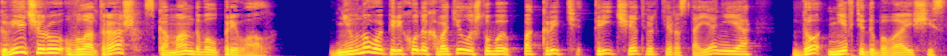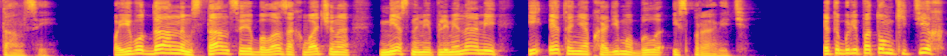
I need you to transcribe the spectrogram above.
К вечеру в Латраш скомандовал привал. Дневного перехода хватило, чтобы покрыть три четверти расстояния до нефтедобывающей станции. По его данным, станция была захвачена местными племенами и это необходимо было исправить. Это были потомки тех,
